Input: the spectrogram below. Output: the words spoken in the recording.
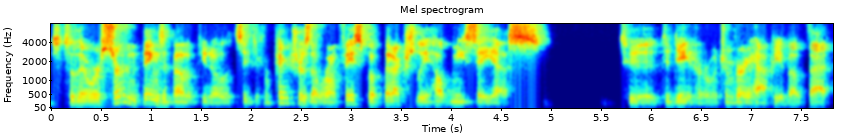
so there were certain things about you know let's say different pictures that were on facebook that actually helped me say yes to to date her which i'm very happy about that.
